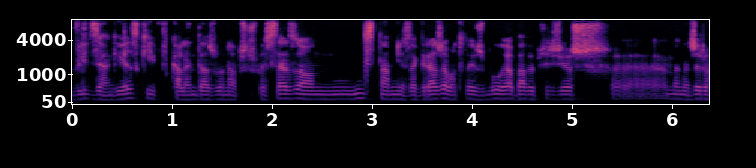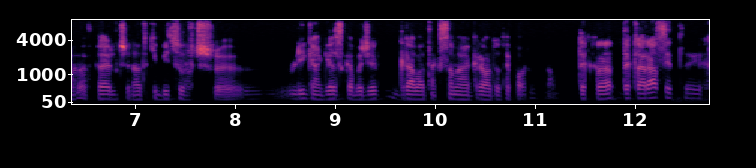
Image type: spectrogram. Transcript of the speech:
w lidze angielskiej, w kalendarzu na przyszły sezon. Nic nam nie zagraża, bo tutaj już były obawy przecież e, menedżerów FPL, czy nawet kibiców, czy Liga Angielska będzie grała tak samo, jak grała do tej pory. No, deklaracje tych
